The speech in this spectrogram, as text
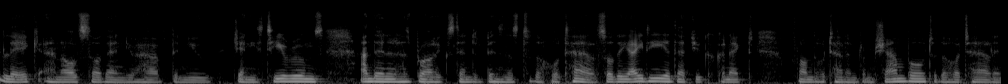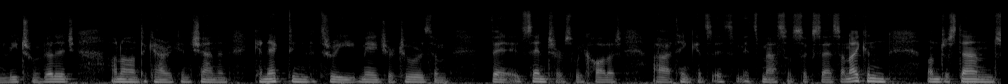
lake and also then you have the new Jenny's tea rooms and then it has brought extended business to the hotel so the idea that you could connect from the hotel in Drumshanbo to the hotel in Leitrim Village and on to Carrick-on-Shannon, connecting the three major tourism centres, we'll call it. Uh, I think it's it's it's massive success, and I can understand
